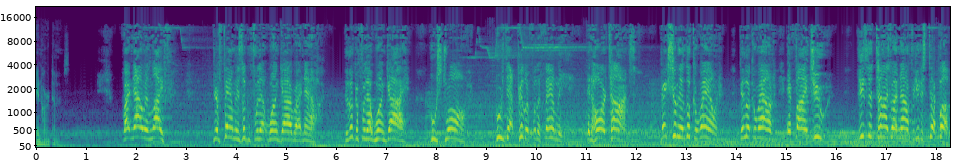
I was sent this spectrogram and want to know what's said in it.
in hard times. Right now in life, your family is looking for that one guy right now. They're looking for that one guy who's strong, who's that pillar for the family in hard times. Make sure they look around. They look around and find you. These are the times right now for you to step up.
